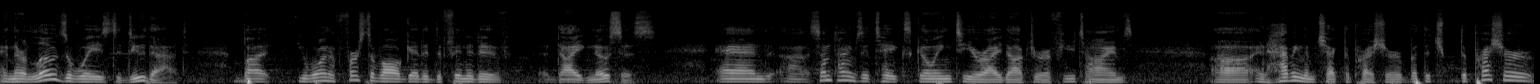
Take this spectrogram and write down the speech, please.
And there are loads of ways to do that, but you want to first of all get a definitive diagnosis. And uh, sometimes it takes going to your eye doctor a few times uh, and having them check the pressure, but the, the pressure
